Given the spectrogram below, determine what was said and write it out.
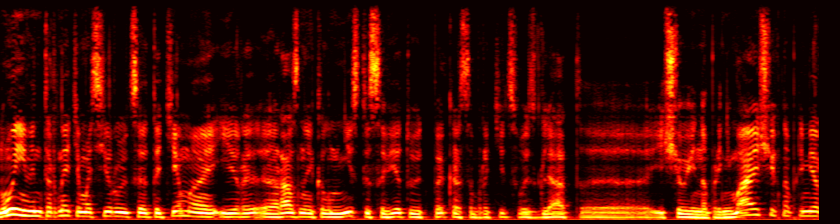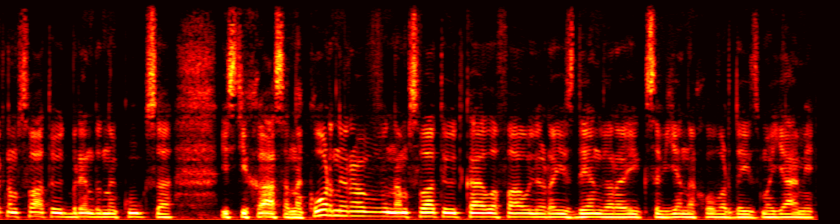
Ну и в интернете массируется эта тема, и разные колумнисты советуют Пекерс обратить свой взгляд э, еще и на принимающих, например, нам сватают Брэндона Кукса из Техаса, на корнеров нам сватают Кайла Фаулера из Денвера и Ксавьена Ховарда из Майами,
